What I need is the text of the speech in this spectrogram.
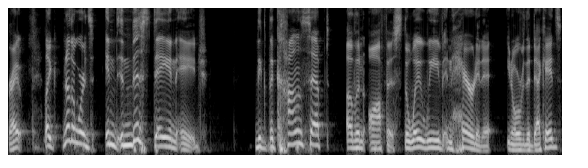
right? Like, in other words, in, in this day and age, the, the concept of an office, the way we've inherited it, you know, over the decades,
